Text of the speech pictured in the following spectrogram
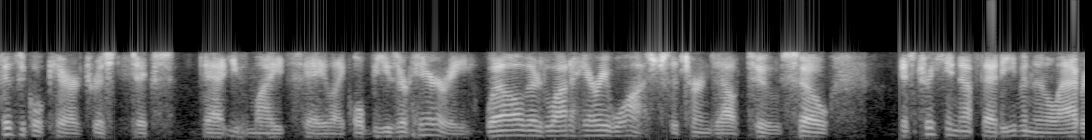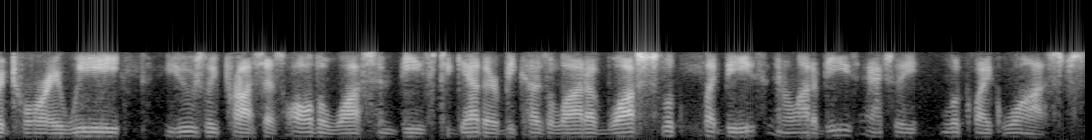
physical characteristics that you might say like, well, bees are hairy. Well, there's a lot of hairy wasps, it turns out too. So it's tricky enough that even in a laboratory, we usually process all the wasps and bees together because a lot of wasps look like bees and a lot of bees actually look like wasps.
